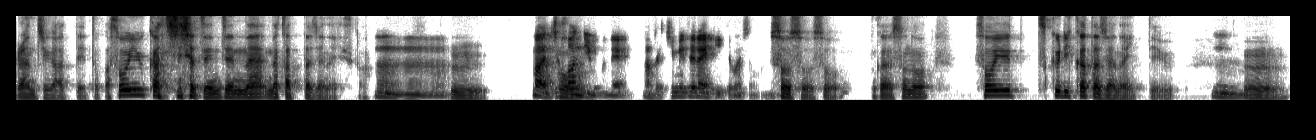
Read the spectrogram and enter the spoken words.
ランチがあってとか、そういう感じじゃ全然ななかったじゃないですか。うん。うん。う。うんん。まあ、うん本人もね、なんか決めてないって言ってましたもんね。そうそうそう。だからその、そういう作り方じゃないっていう。う。うんん。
